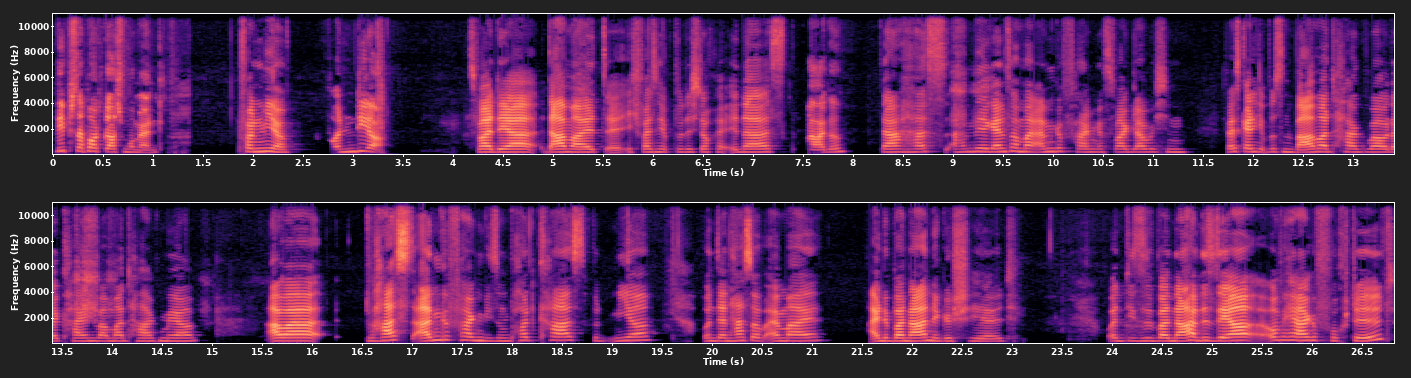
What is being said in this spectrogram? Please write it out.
liebster Podcast-Moment. Von mir. Von dir. Es war der damals, äh, ich weiß nicht, ob du dich noch erinnerst. Frage. Da hast, haben wir ganz normal angefangen. Es war, glaube ich, ein, ich weiß gar nicht, ob es ein warmer Tag war oder kein warmer Tag mehr. Aber du hast angefangen, diesen Podcast mit mir und dann hast du auf einmal eine Banane geschält. Und diese Banane sehr umhergefuchtelt.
